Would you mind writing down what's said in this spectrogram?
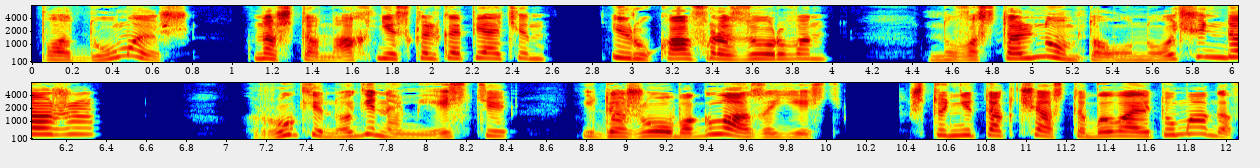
Подумаешь, на штанах несколько пятен, и рукав разорван, но в остальном-то он очень даже. Руки-ноги на месте, и даже оба глаза есть, что не так часто бывает у магов,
